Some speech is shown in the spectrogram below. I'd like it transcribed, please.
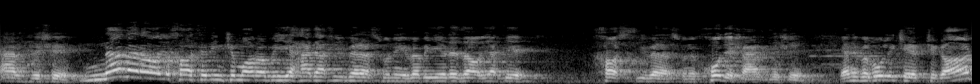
ارزشه. نه برای خاطر اینکه ما را به یه هدفی برسونه و به یه رضایت خاصی برسونه خودش ارزشه. یعنی به قول کرکگارد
